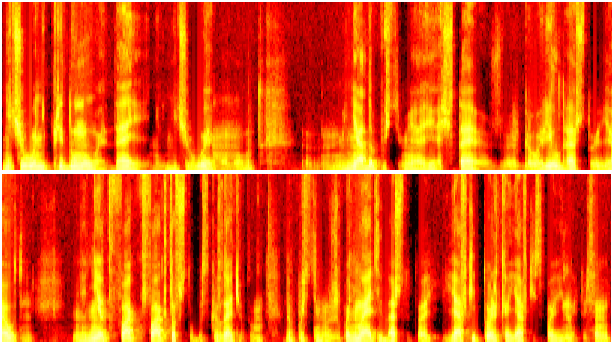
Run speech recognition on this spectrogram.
ничего не придумывает, да, и ничего ему, ну вот э, меня, допустим, я, я считаю, уже говорил, да, что я вот нет фак фактов, чтобы сказать, вот он, допустим, вы же понимаете, да, что явки только явки с повинной. То есть он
